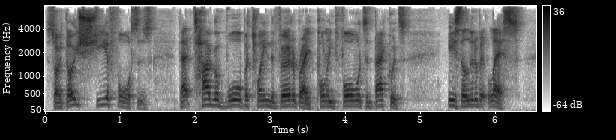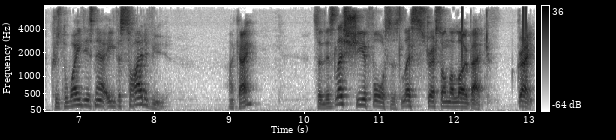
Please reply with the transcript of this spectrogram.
So those shear forces, that tug of war between the vertebrae pulling forwards and backwards, is a little bit less because the weight is now either side of you. Okay? So there's less shear forces, less stress on the low back. Great.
